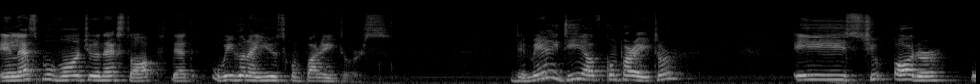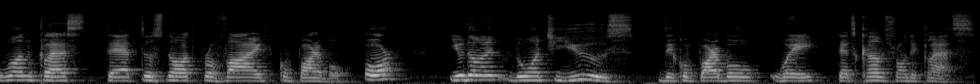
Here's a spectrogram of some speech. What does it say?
and let's move on to the next stop that we're gonna use comparators. The main idea of comparator is to order one class that does not provide comparable or you don't, don't want to use the comparable way that comes from the class.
